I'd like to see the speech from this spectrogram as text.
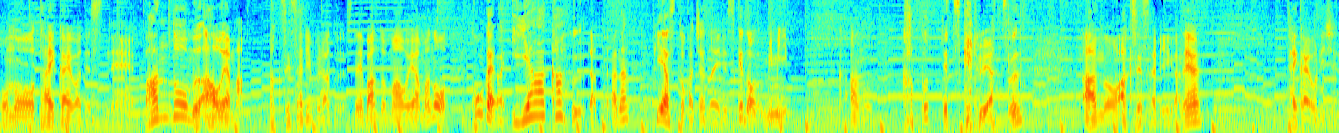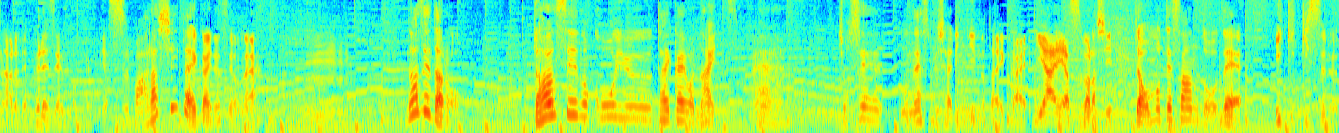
この大会はですねバンドーム青山アクセサリーブランドですね。バンドーム青山の今回はイヤーカフだったかな？ピアスとかじゃないですけど耳にあのカプってつけるやつ？あのアクセサリーがね。大会オリジナルでプレゼントという。いや素晴らしい大会ですよね。うん。なぜだろう？男性のこういう大会はないですよね。女性のねスペシャリティの大会。いやいや素晴らしい。じゃ表参道で行き来する。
